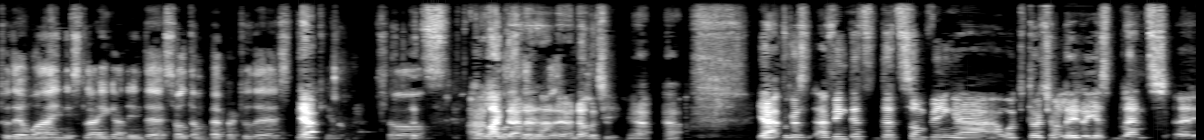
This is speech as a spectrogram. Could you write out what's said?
to the wine. It's like adding the salt and pepper to the steak. Yeah. You know? So That's, I like that analogy. Yeah, yeah. Yeah, because I think that's that's something uh, I want to touch on later. Yes, blends uh,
